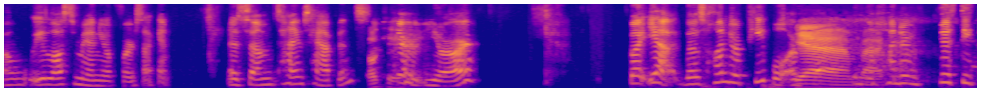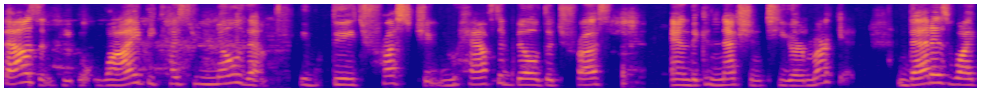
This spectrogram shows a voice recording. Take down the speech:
Oh, we lost Emmanuel for a second. It sometimes happens. Okay. There you are. But yeah, those hundred people are Yeah, better than the 150,000 people. Why? Because you know them. You, they trust you. You have to build the trust and the connection to your market. That is why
